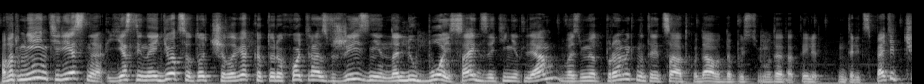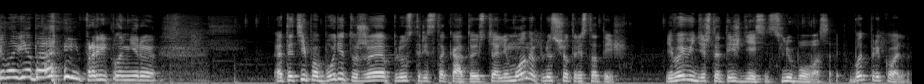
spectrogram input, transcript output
А вот мне интересно, если найдется тот человек, который хоть раз в жизни на любой сайт закинет лям, возьмет промик на тридцатку, да, вот допустим вот этот, или на 35 это человек, да, и прорекламирую. Это типа будет уже плюс 300к, то есть тебя лимоны плюс еще 300 тысяч. И вы видите, что 1010 с любого сайта. Будет прикольно.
